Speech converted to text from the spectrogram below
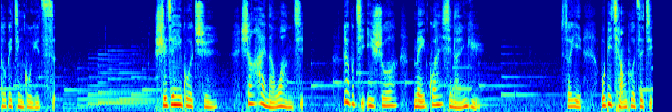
都被禁锢于此。时间一过去，伤害难忘记。对不起，一说没关系，难语。所以不必强迫自己，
